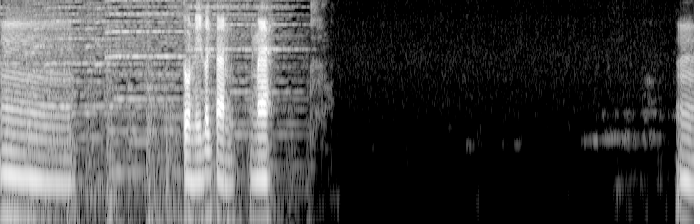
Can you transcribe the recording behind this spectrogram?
อืม ตัวนี้แล้วกันนะอืม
